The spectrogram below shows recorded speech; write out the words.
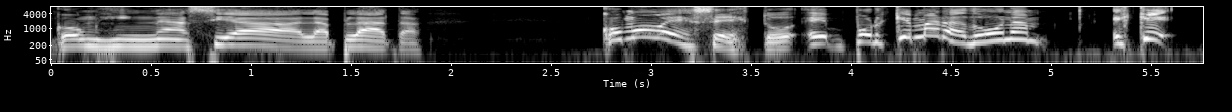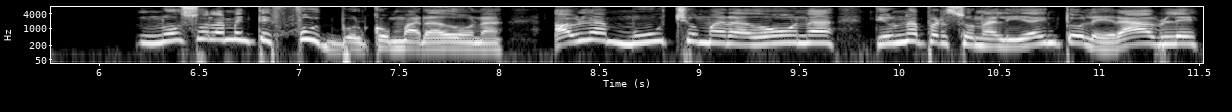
con Gimnasia La Plata. ¿Cómo ves esto? Eh, ¿Por qué Maradona? Es que no solamente fútbol con Maradona, habla mucho Maradona, tiene una personalidad intolerable,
